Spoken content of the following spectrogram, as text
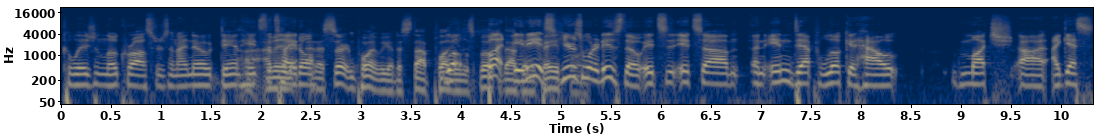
Collision Low Crossers, and I know Dan hates Uh, I the mean, title. At a certain point, we got to stop plugging Well, this book. but without it getting is. paid Here's for what it is, though. It's it's um, an in-depth look at how much, uh, I guess,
